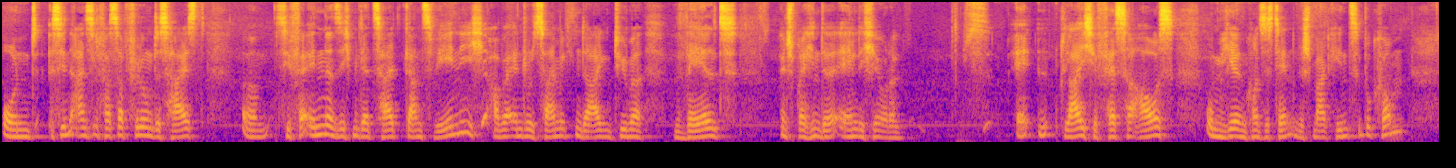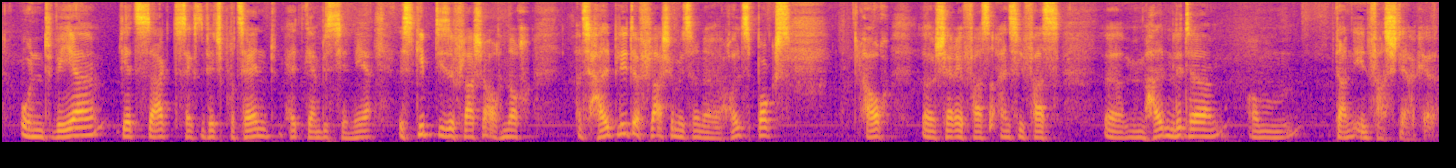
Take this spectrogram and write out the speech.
Und es sind Einzelfassabfüllungen, das heißt, ähm, sie verändern sich mit der Zeit ganz wenig, aber Andrew Symington, der Eigentümer, wählt entsprechende ähnliche oder gleiche Fässer aus, um hier einen konsistenten Geschmack hinzubekommen. Und wer jetzt sagt, 46 Prozent, hätte gern ein bisschen mehr, es gibt diese Flasche auch noch als Halbliterflasche mit so einer Holzbox, auch äh, Sherryfass, Einzelfass äh, mit einem halben Liter, um dann in Fassstärke.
